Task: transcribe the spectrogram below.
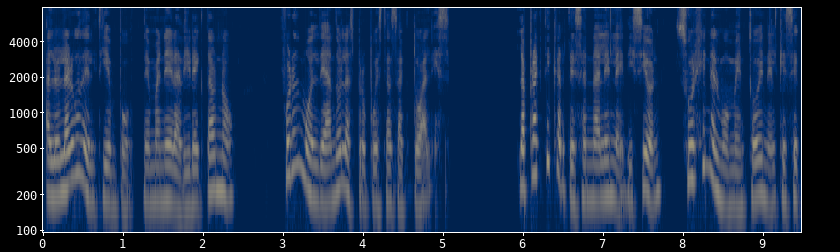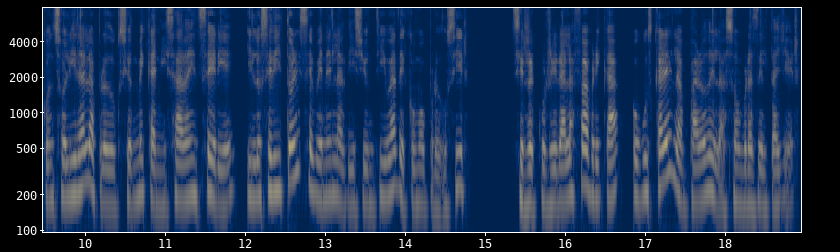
a lo largo del tiempo, de manera directa o no, fueron moldeando las propuestas actuales. La práctica artesanal en la edición surge en el momento en el que se consolida la producción mecanizada en serie y los editores se ven en la disyuntiva de cómo producir, si recurrir a la fábrica o buscar el amparo de las sombras del taller.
